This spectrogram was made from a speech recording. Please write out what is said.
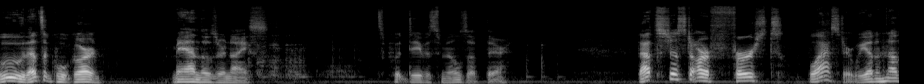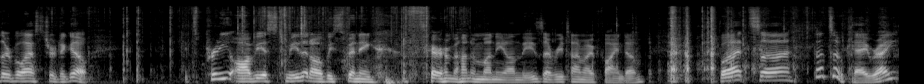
Ooh, that's a cool card. Man, those are nice. Let's put Davis Mills up there. That's just our first blaster. We had another blaster to go. It's pretty obvious to me that I'll be spending a fair amount of money on these every time I find them. But uh, that's okay, right?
